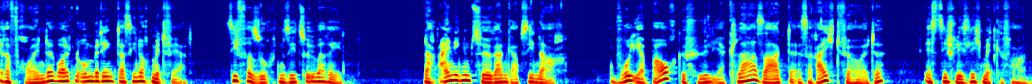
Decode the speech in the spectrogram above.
Ihre Freunde wollten unbedingt, dass sie noch mitfährt. Sie versuchten sie zu überreden. Nach einigem Zögern gab sie nach. Obwohl ihr Bauchgefühl ihr klar sagte, es reicht für heute, ist sie schließlich mitgefahren.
